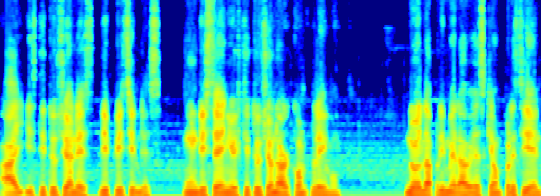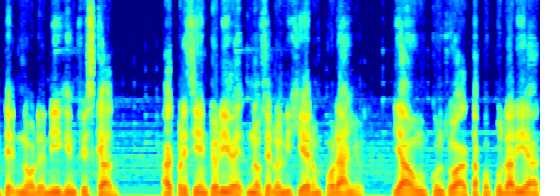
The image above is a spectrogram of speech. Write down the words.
Hay instituciones difíciles, un diseño institucional complejo. No es la primera vez que a un presidente no le eligen fiscal. Al presidente Uribe no se lo eligieron por años y aún con su alta popularidad,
